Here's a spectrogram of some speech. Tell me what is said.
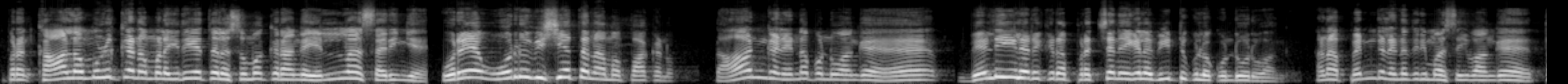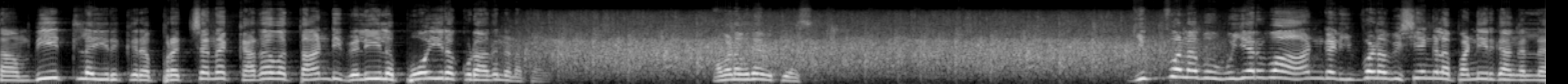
அப்புறம் காலம் முழுக்க நம்மளை இதயத்தில் சுமக்கிறாங்க. எல்லாம் சரிங்க. ஒரே ஒரு விஷயத்தை நாம் பார்க்கணும். இந்த ஆண்கள் என்ன பண்ணுவாங்க? வெளியில் இருக்கிற பிரச்சனைகளை வீட்டுக்குள்ளே கொண்டு வருவாங்க. ஆனால் பெண்கள் என்ன தெரியுமா செய்வாங்க? தாம் வீட்டில் இருக்கிற பிரச்சனை கதவை தாண்டி வெளியில் போயிடக்கூடாதுன்னு நினைப்பாங்க. அவ்வளவுதான் வித்தியாசம். இவ்வளவு உயர்வா ஆண்கள் இவ்வளவு விஷயங்களை பண்ணியிருக்காங்கல்ல?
